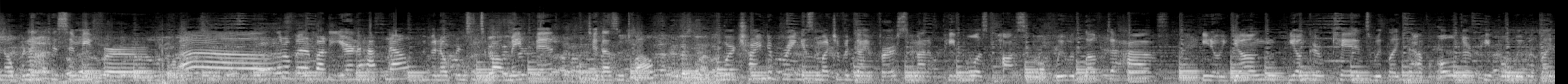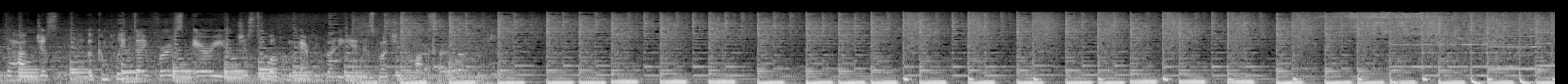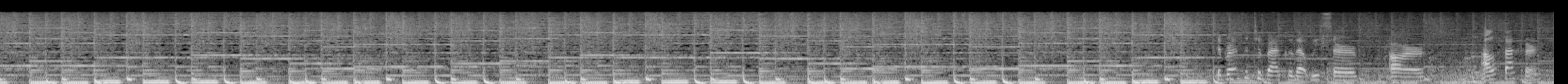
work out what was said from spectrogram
Been open in Kissimmee for uh, a little bit about a year and a half now. We've been open since about May 5th, 2012. We're trying to bring as much of a diverse amount of people as possible. We would love to have, you know, young, younger kids. We'd like to have older people. We would like to have just a complete diverse area just to welcome everybody in as much as possible. Tobacco that we serve are Al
